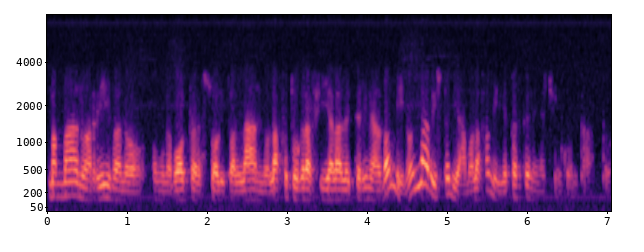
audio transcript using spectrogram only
Man mano arrivano, una volta al solito all'anno, la fotografia, la letterina al bambino, la rispediamo alla famiglia per tenerci in contatto.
